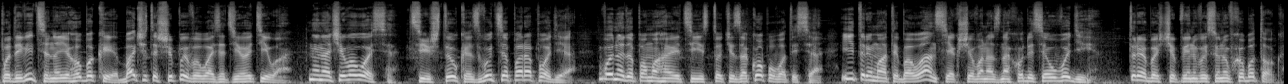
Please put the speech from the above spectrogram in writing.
Подивіться на його боки, бачите, шипи вилазять його тіла. Неначе волосся. Ці штуки звуться параподія. Вони допомагають цій істоті закопуватися і тримати баланс, якщо вона знаходиться у воді. Треба, щоб він висунув хоботок.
